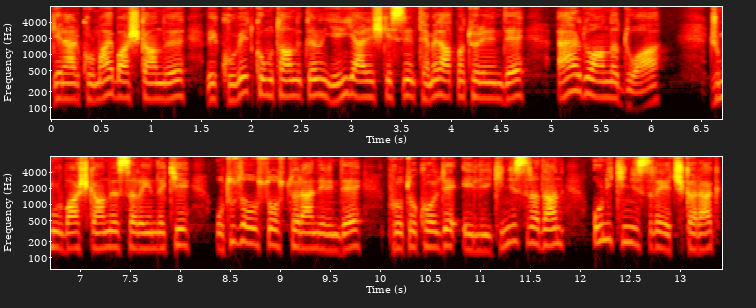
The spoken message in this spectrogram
Genelkurmay Başkanlığı ve kuvvet komutanlıklarının yeni yerleşkesinin temel atma töreninde Erdoğan'la dua, Cumhurbaşkanlığı Sarayı'ndaki 30 Ağustos törenlerinde protokolde 52. sıradan 12. sıraya çıkarak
